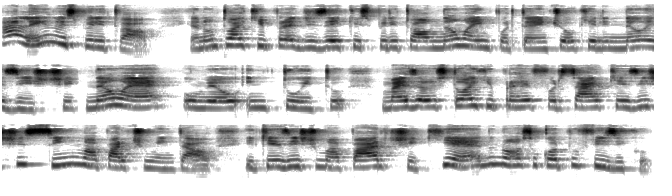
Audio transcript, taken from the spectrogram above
além do espiritual. Eu não tô aqui para dizer que o espiritual não é importante ou que ele não existe, não é o meu intuito, mas eu estou aqui para reforçar que existe sim uma parte mental e que existe uma parte que é do nosso corpo físico.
